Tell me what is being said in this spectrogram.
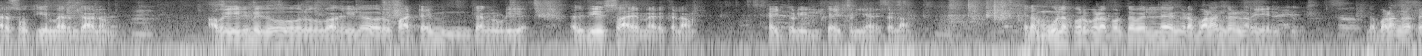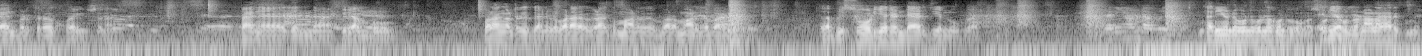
அரசோத்தியமாக இருந்தாலும். அவையிலும் ஏதோ ஒரு வகையில் ஒரு பார்ட் டைம் தங்களுடைய அது விவசாயமாக இருக்கலாம். கைத்தொழில் கைப்பணியாக இருக்கலாம். ஏன்னா மூலப்பொருட்களை பொறுத்தவரையில் எங்களோட வளங்கள் நிறைய இருக்குது இந்த வளங்களை பயன்படுத்துகிறது குறைவு பேனை இது என்ன பிரம்பு வளங்கள் இருக்குது தானே. வட கிழக்கு மாநில வட மாநிலத்தில் பாருங்க. அது அப்படி சோடியா ரெண்டாயிரத்தி எண்ணூறுரூவா தனியாக கொண்டு கொண்டு கொண்டு போங்க. சோடியா கொண்டு போனால் அழகாக இருக்குமே.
